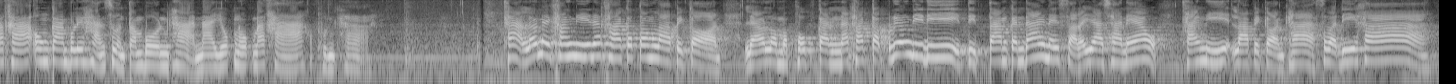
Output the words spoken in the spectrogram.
นะคะ องค์การบริหารส่วนตำบลค่ะ นายกนกนะคะ ขอบคุณค่ะ ค่ะ แล้วในครั้งนี้นะคะก็ต้องลาไปก่อน แล้วเรามาพบกันนะคะ กับเรื่องดีๆ ติดตามกันได้ในสารยาชาแนลครั้งนี้ลาไปก่อนค่ะ สวัสดีค่ะ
